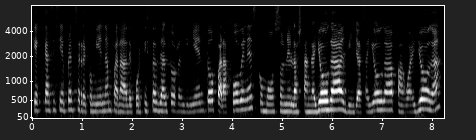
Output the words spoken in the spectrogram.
que casi siempre se recomiendan para deportistas de alto rendimiento, para jóvenes, como son el Ashtanga Yoga, el Vinyasa Yoga, Power Yoga,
